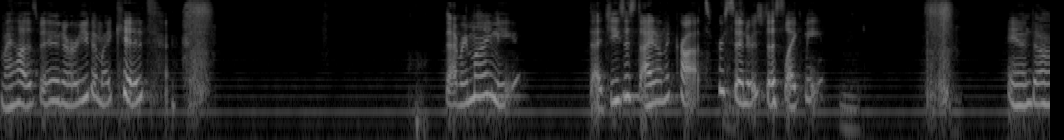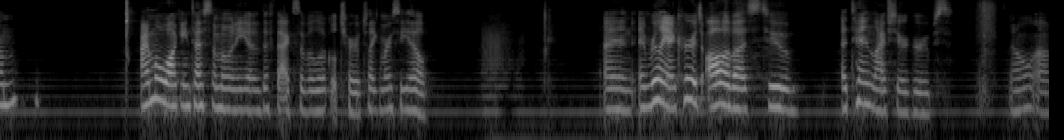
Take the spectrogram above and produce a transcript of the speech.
my husband, or even my kids that remind me that Jesus died on the cross for sinners just like me. And um, I'm a walking testimony of the facts of a local church like Mercy Hill. And, and really, I encourage all of us to attend life share groups. You know, uh,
